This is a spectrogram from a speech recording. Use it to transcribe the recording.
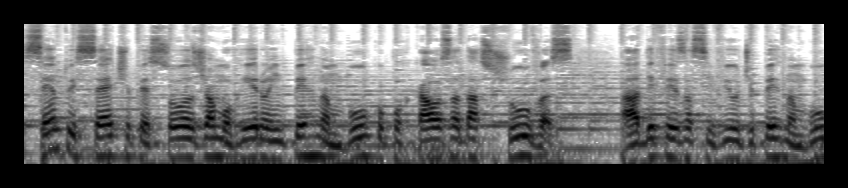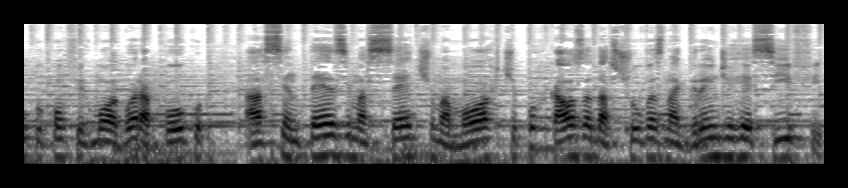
107 pessoas já morreram em Pernambuco por causa das chuvas. A Defesa Civil de Pernambuco confirmou agora há pouco a centésima sétima morte por causa das chuvas na Grande Recife.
